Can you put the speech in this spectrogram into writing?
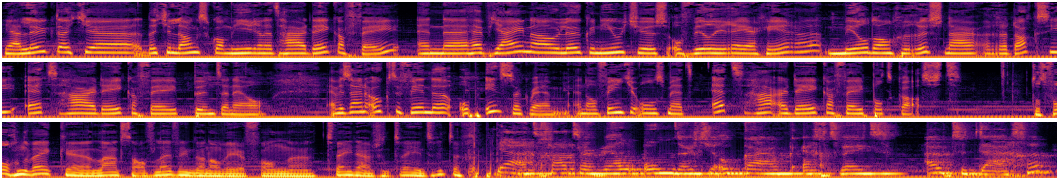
Ja, leuk dat je, dat je langskwam hier in het HRD-café. En eh, heb jij nou leuke nieuwtjes of wil je reageren? Mail dan gerust naar redactie.hrdcafé.nl En we zijn ook te vinden op Instagram. En dan vind je ons met HRD Podcast. Tot volgende week, eh, laatste aflevering dan alweer van eh, 2022. Ja, het gaat er wel om dat je elkaar ook echt weet uit te dagen.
